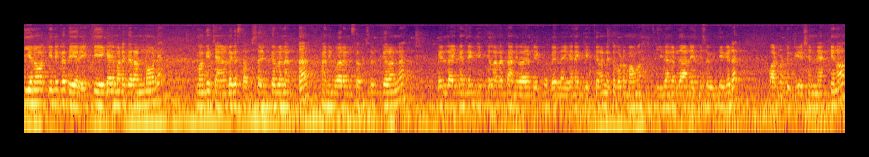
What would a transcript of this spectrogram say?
තියෙනවා කියන එක තේරෙයි. ඉතින් ඒකයි මට කරන්න ඕනේ. මගේ channel එක subscribe කරලා නැත්නම් අනිවාර්යෙන් subscribe කරන්න. bell icon එක click කරලා නැත්නම් අනිවාර්යෙන් bell icon එක click කරන්න. එතකොට මම ඊළඟට දාන episode එකකට වාට notification එකක් එනවා.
